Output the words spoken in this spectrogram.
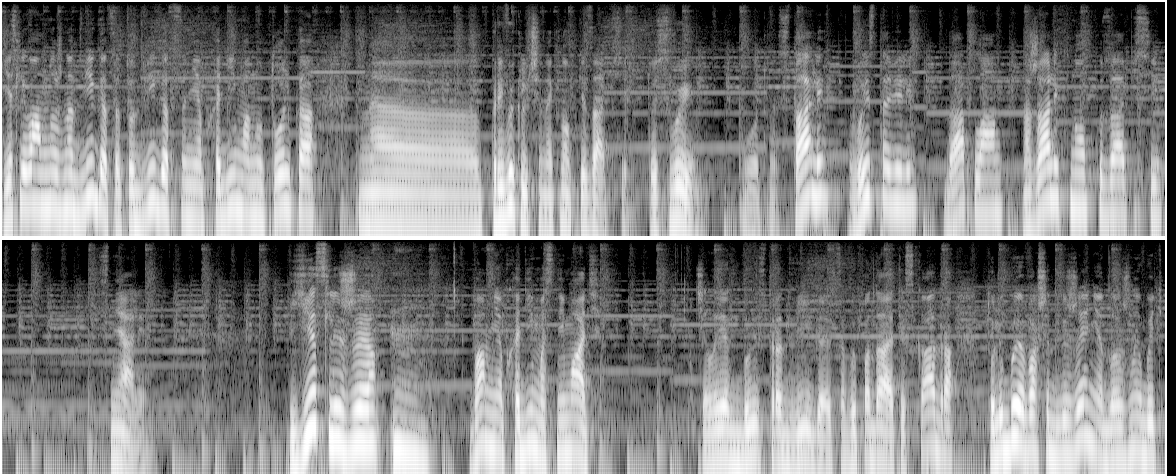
Если вам нужно двигаться, то двигаться необходимо ну, только э, при выключенной кнопке записи. То есть вы вот стали, выставили да, план, нажали кнопку записи, сняли. Если же вам необходимо снимать человек быстро двигается, выпадает из кадра, то любые ваши движения должны быть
